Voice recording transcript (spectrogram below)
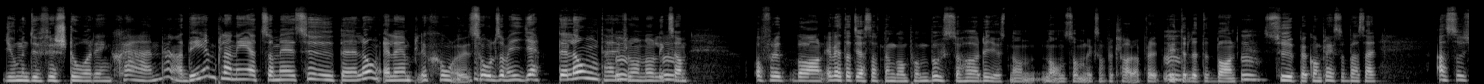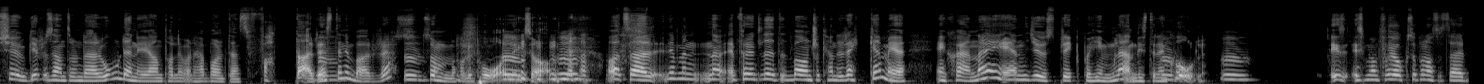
Jo men du förstår en stjärna, det är en planet som är superlång eller en sol som är jättelångt härifrån och mm. liksom och för ett barn, jag vet att jag satt någon gång på en buss och hörde just någon, någon som liksom förklarar för ett mm. pyttelitet barn, mm. superkomplext och bara så här, Alltså 20% av de där orden är antagligen vad det här barnet ens fattar. Mm. Resten är bara röst mm. som håller på mm. liksom. Mm. Och att så här, ja, men, för ett litet barn så kan det räcka med en stjärna är en ljusprick på himlen, visst är den cool? Man får ju också på något sätt så här,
